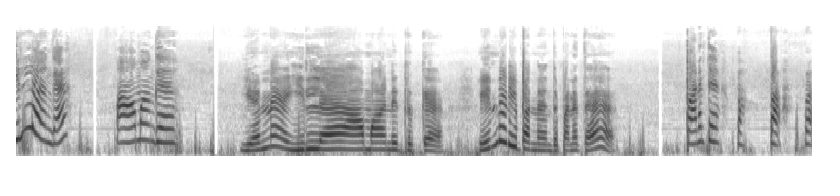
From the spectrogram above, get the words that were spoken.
இல்லங்க. ஆமாங்க. என்ன இல்ல ஆமான்னுட்டு இருக்க என்னடி பண்ண இந்த பணத்தை? பணத்தை ப- ப- ப-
